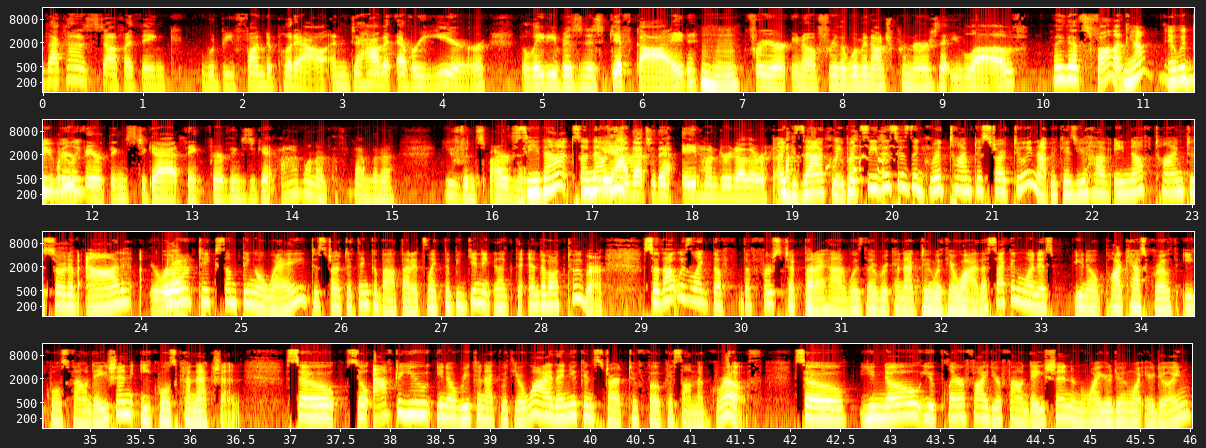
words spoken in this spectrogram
that kind of stuff I think would be fun to put out and to have it every year. The Lady Business Gift Guide Mm-hmm. for your, you know, for the women entrepreneurs that you love. I think that's fun. yeah, it would be What are your favorite things to get? Think favorite things to get. I want to. I think I'm gonna. You've inspired me. see that. So now me you, add that to the 800 other. exactly. But see, this is a good time to start doing that because you have enough time to sort of add You're or take something away to start to think about that. It's like the beginning, like the end of October. So that was like the the first tip that I had was the reconnecting with your why. The second one is you know podcast growth equals foundation equals connection. So so after you you know reconnect with your why, then you can start to focus on the growth. So you know you clarified your foundation and why you're doing what you're doing.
